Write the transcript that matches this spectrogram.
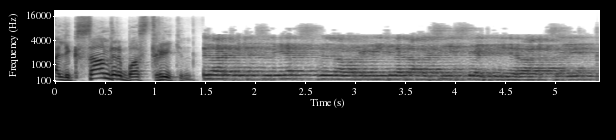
Александр Бастрыкин. Следственного комитета Российской Федерации,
